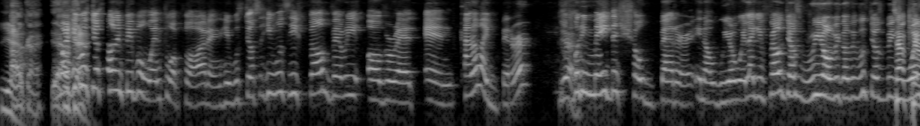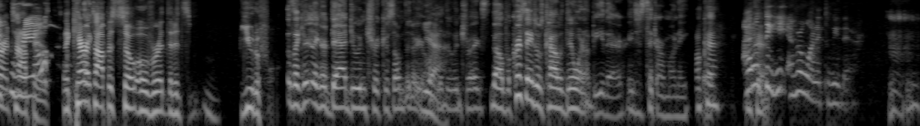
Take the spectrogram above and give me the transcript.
Yeah. Okay. Yeah. Where Okay. he was just telling people when to applaud, and he was just he was he felt very over it and kind of like bitter. Yeah. But it made the show better in a weird way. Like it felt just real because it was just being That's how way Carrot Top real. is. Like Carrot Top is so over it that it's beautiful. It's like your like your dad doing trick or something, or your Yeah. uncle doing tricks. No, but Criss Angel was kind of didn't want to be there. He just took our money. but- Okay. I don't Okay. think he ever wanted to be there. Mhm.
